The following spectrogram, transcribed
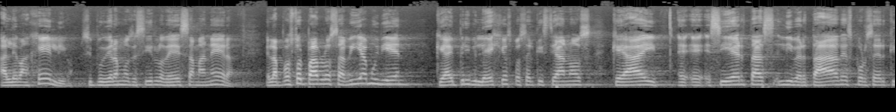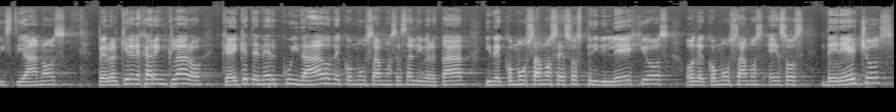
al Evangelio, si pudiéramos decirlo de esa manera. El apóstol Pablo sabía muy bien que hay privilegios por ser cristianos, que hay eh, eh, ciertas libertades por ser cristianos, pero él quiere dejar en claro que hay que tener cuidado de cómo usamos esa libertad y de cómo usamos esos privilegios o de cómo usamos esos derechos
